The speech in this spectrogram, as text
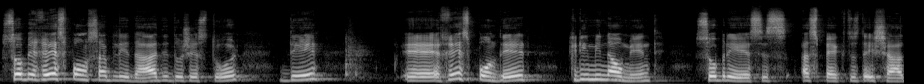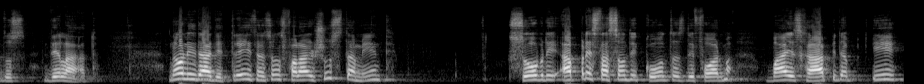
sob responsabilidade do gestor de é, responder criminalmente sobre esses aspectos deixados de lado. Na unidade 3, nós vamos falar justamente sobre a prestação de contas de forma mais rápida e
